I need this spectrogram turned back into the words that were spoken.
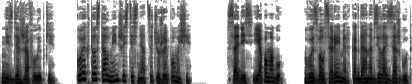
не сдержав улыбки. Кое-кто стал меньше стесняться чужой помощи. «Садись, я помогу», — вызвался Реймер, когда она взялась за жгут.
